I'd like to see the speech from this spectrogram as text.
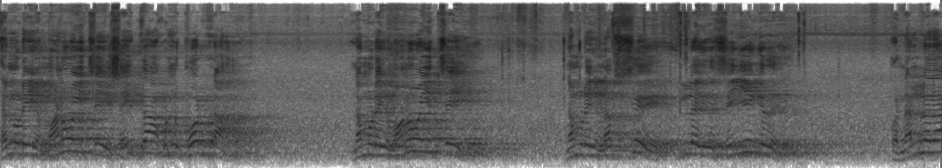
தன்னுடைய மனோ இச்சையை சைத்தான் கொண்டு போட்டான். நம்முடைய மனோ இச்சை நம்முடைய லஃப்ஸு இல்லை இதை செய்யுங்குது. இப்போ நல்லதா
